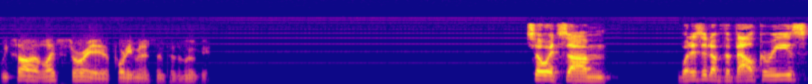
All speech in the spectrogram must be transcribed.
We saw a life story 40 minutes into the movie. So it's um, what is it of the Valkyries?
